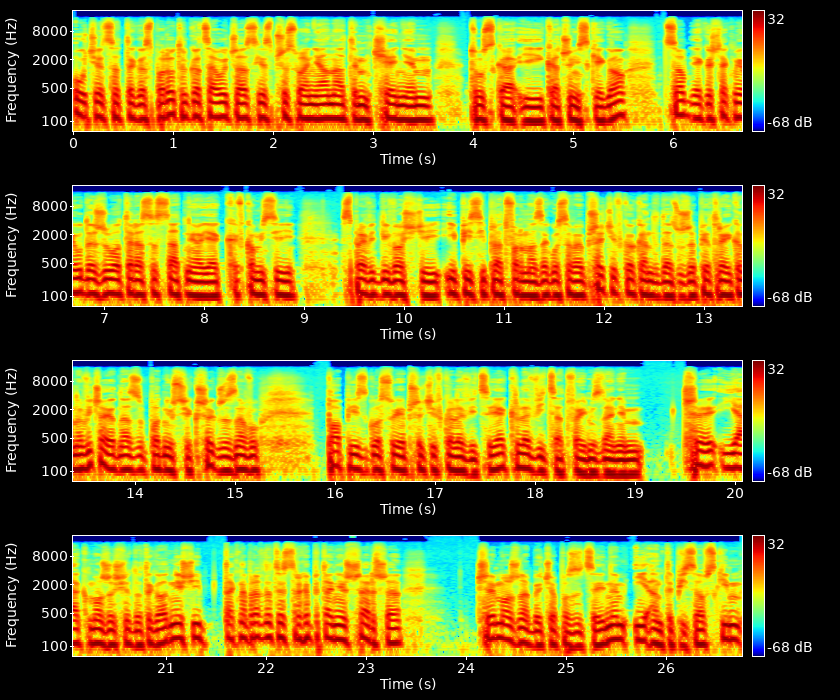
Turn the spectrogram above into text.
uciec od tego sporu, tylko cały czas jest przysłaniana tym cieniem Tuska i Kaczyńskiego, co jakoś tak mnie uderzyło teraz ostatnio, jak w Komisji Sprawiedliwości i PiS i Platforma zagłosował przeciwko kandydaturze Piotra Ikonowicza i od razu podniósł się krzyk, że znowu popis głosuje przeciwko lewicy. Jak lewica twoim zdaniem czy jak może się do tego odnieść? I tak naprawdę to jest trochę pytanie szersze czy można być opozycyjnym i antypisowskim,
